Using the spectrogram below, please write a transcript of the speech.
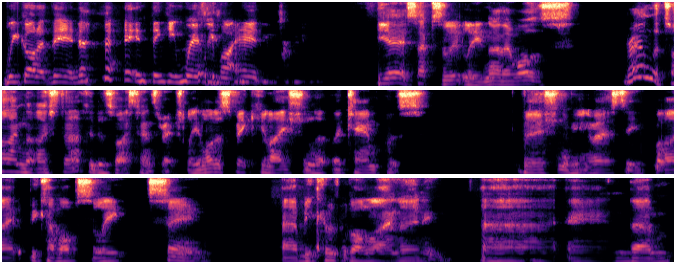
we got it then in thinking where we might head. Yes, absolutely. No, there was around the time that I started as vice chancellor, actually, a lot of speculation that the campus version of university might become obsolete soon uh, because of online learning. Uh, and um,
